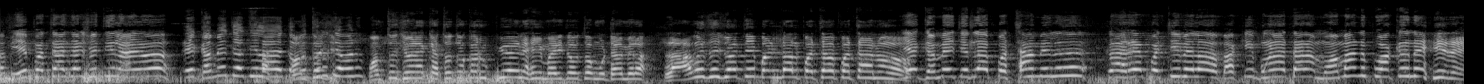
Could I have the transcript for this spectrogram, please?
એ પચાસ હજાર સુધી લાયો. એ ગમે ત્યાંથી લાયો તમે થોડું જવાનું. આમ તો જીવણા કહેતો તો કે રૂપિયો નહીં મરી દઉં તો મોટા મેલા. લાવે છે જો તે બંડલ પચાસ પચાસ નો એ ગમે જેટલા પથ્થા મેલે કારે પચી મેલા બાકી ભણા તારા મોમાં પોક નહીં રે.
